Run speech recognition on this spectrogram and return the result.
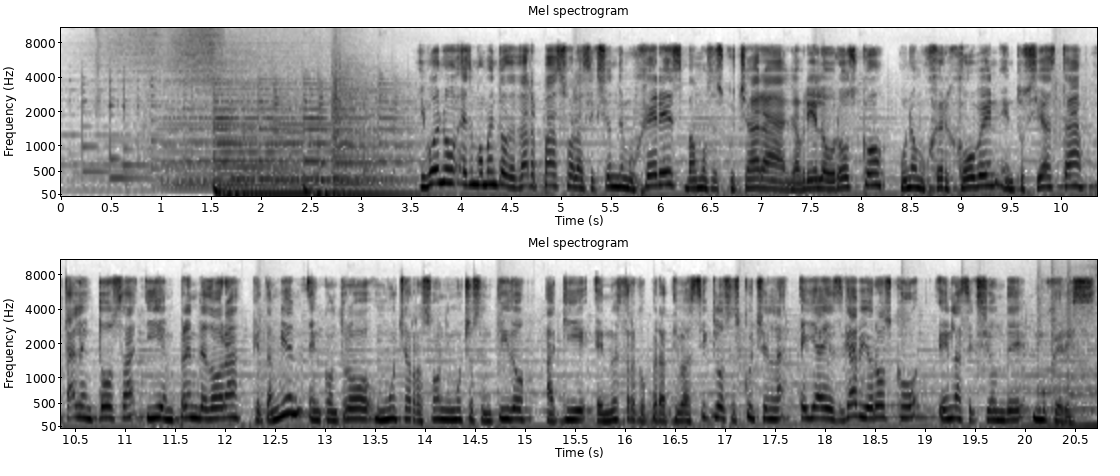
Y bueno, es momento de dar paso a la sección de mujeres. Vamos a escuchar a Gabriela Orozco, una mujer joven, entusiasta, talentosa y emprendedora que también encontró mucha razón y mucho sentido aquí en nuestra cooperativa Ciclos. Escúchenla. Ella es Gaby Orozco en la sección de mujeres.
